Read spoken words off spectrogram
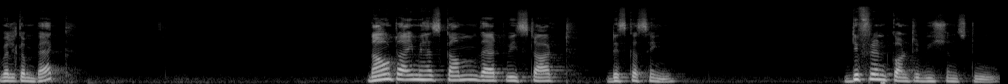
Welcome back. Now time has come that we start discussing different contributions to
